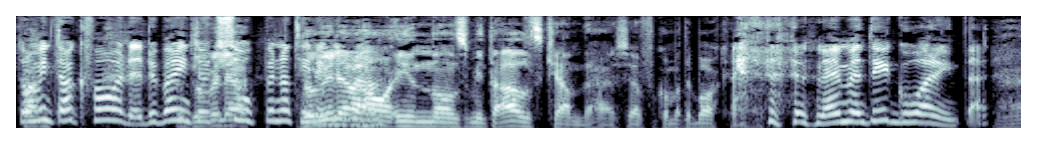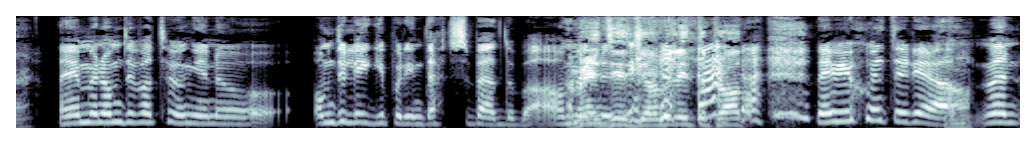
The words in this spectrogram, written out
De vill inte ha kvar dig. Du bär inte ut vill jag- soporna Då vill tillräckligt jag bra. ha in någon som inte alls kan det här så jag får komma tillbaka. Nej men det går inte. Nej. Nej men om du var tvungen att, om du ligger på din dödsbädd och bara, Ja, men nu- jag vill inte prata, Nej vi skiter i det då. Ja. Men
